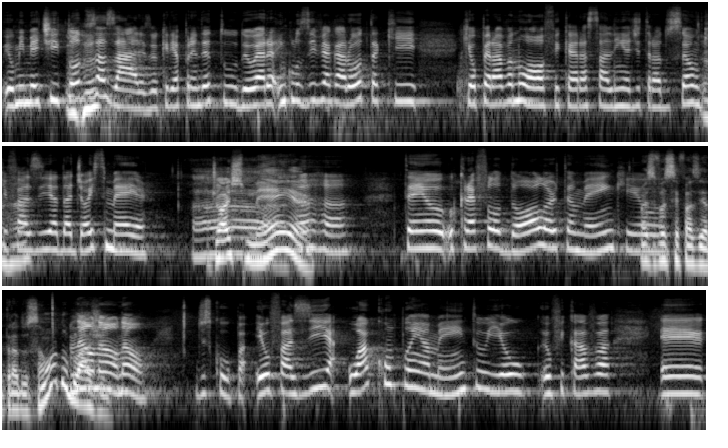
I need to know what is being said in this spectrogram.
eu me meti em todas Uhum. as áreas, eu queria aprender tudo. Eu era, inclusive, a garota que, que operava no off, que era a salinha de tradução, que fazia da Joyce Meyer. Joyce Meyer? Aham. Tem o, o Creflo Dollar também, que eu... Mas você fazia a tradução ou a dublagem? Não, não, não. Desculpa. Eu fazia o acompanhamento e eu, eu ficava é,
